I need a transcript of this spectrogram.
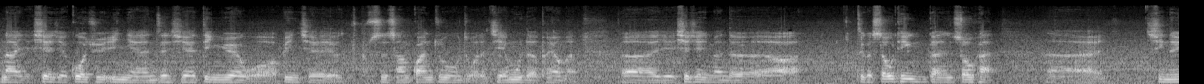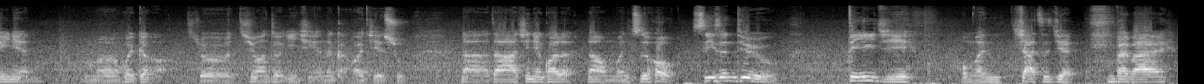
那也谢谢过去一年这些订阅我并且有时常关注我的节目的朋友们，呃，也谢谢你们的这个收听跟收看。呃，新的一年我们会更好，就希望这个疫情也能赶快结束。那大家新年快乐！那我们之后 Season Two 第一集，我们下次见，拜拜。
